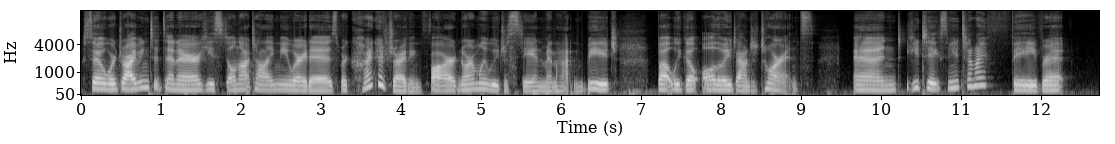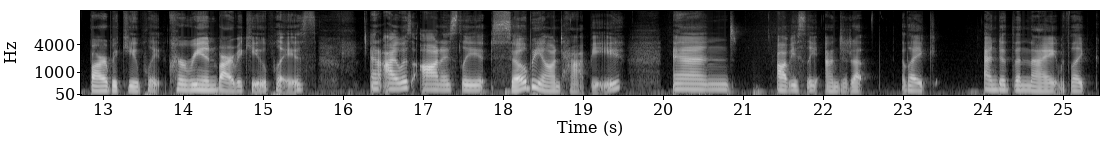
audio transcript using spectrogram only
so we're driving to dinner. He's still not telling me where it is. We're kind of driving far. Normally we just stay in Manhattan Beach, but we go all the way down to Torrance. And he takes me to my favorite barbecue place, Korean barbecue place. And I was honestly so beyond happy. And obviously ended up like ended the night with like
